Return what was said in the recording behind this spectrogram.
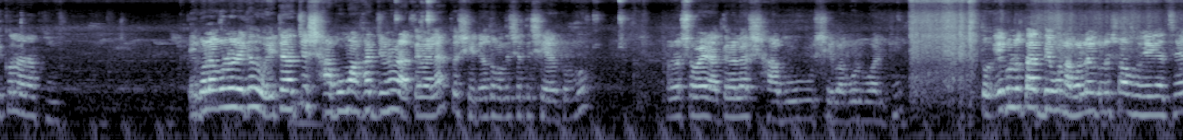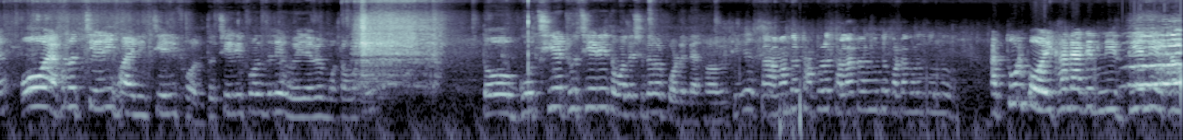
এই কলা রাখুন এগুলোগুলো রেখে দেবো। এটা হচ্ছে সাবু মাখার জন্য রাতেবেলা তো সেটাও তোমাদের সাথে শেয়ার করব। আমরা সবাই রাতেবেলা সাবু সেবা করব আর কি। তো এগুলো তার দেবো না বলো এগুলো সব হয়ে গেছে। ও এখনও চেরি হয়নি চেরি ফল। তো চেরি ফল দিলে হয়ে যাবে মোটামুটি। তো গুছিয়ে ঠুছিয়ে নিই তোমাদের সাথে আবার পরে দেখা হবে ঠিক আছে? আমাদের ঠাকুরের থালাটার মধ্যে কটা করে তুলো আর তুলবো এখানে আগে দিয়ে নিই এখান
